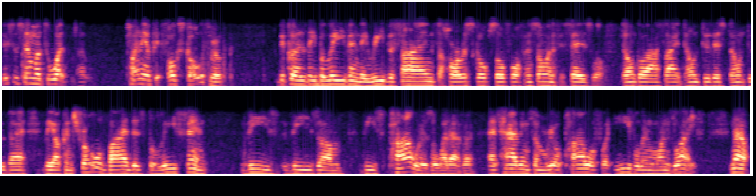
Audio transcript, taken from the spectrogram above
This is similar to what uh, plenty of folks go through because they believe in, they read the signs, the horoscope, so forth and so on. If it says, well, don't go outside, don't do this, don't do that. They are controlled by this belief in these these um these powers or whatever as having some real power for evil in one's life. Now,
